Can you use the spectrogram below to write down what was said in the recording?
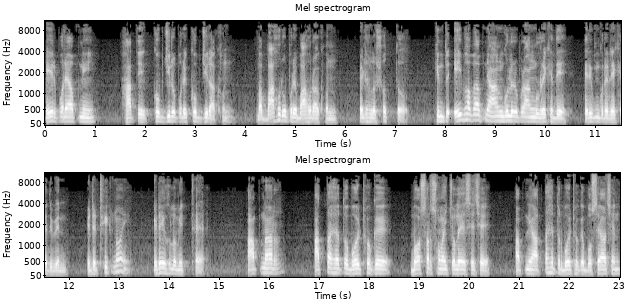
এরপরে আপনি হাতে কবজির ওপরে কবজি রাখুন। বা বাহুর উপরে বাহু রাখুন, এটা হলো সত্য। কিন্তু এইভাবে আপনি আঙ্গুলের উপর আঙ্গুল রেখে দে এরকম করে রেখে দিবেন, এটা ঠিক নয়। এটাই হলো মিথ্যে। আপনার আত্মাহেত বৈঠকে বসার সময় চলে এসেছে। আপনি আত্মাহেতর বৈঠকে বসে আছেন।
